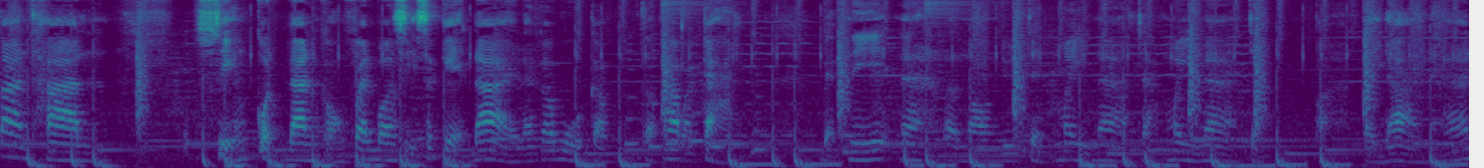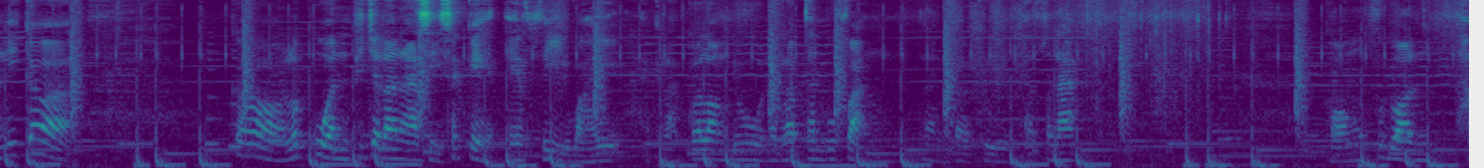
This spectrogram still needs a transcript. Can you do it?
ต้านทานเสียงกดดันของแฟนบอลศรีสะเกดได้ แล้วก็บวกกับสภาพอากาศแบบนี้นะระนองยูเต็ดไม่น่าจะไม่น่าจะไปได้นะฮะนี่ก็ ก็รบกวนพิจารณาสีสเกต FC ไว้นะครับก็ลองดูนะครับท่านผู้ฟังนั่นก็คือทัศนะของฟุตบอลไท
